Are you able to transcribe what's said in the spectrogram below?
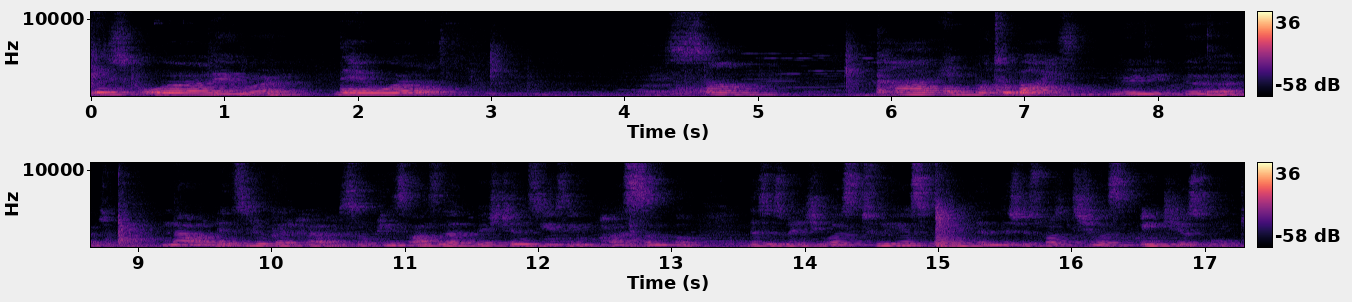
is were There were there were some car and motorbikes. very good. Now let's look at her. So please answer the questions using past simple. This is when she was two years old and this is what she was eight years old.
